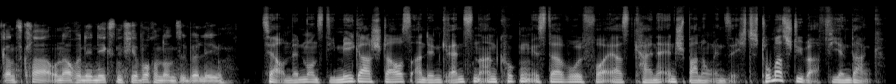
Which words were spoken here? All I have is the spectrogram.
ganz klar. Und auch in den nächsten vier Wochen ums Überleben. Tja, und wenn wir uns die Megastaus an den Grenzen angucken, ist da wohl vorerst keine Entspannung in Sicht. Thomas Stüber, vielen Dank.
